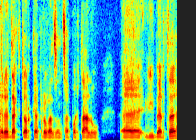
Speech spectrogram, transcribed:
Redaktorka prowadząca portalu Liberté.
